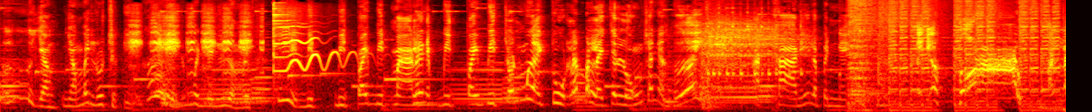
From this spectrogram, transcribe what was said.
เออ ยังยังไม่รู้สึกอีกเฮ้ยไม่ได้เรื่องเลยพี่บิดบิดไปบิดมาเลยเนี่ย บิดไปบิดจนเมื่อยตูดแล้วเมื่อไหร่จะหลงฉันเนี่ยเฮ้ย อัดท่านี้เราเป็นไงไอ้เดี๋ยวอะไร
